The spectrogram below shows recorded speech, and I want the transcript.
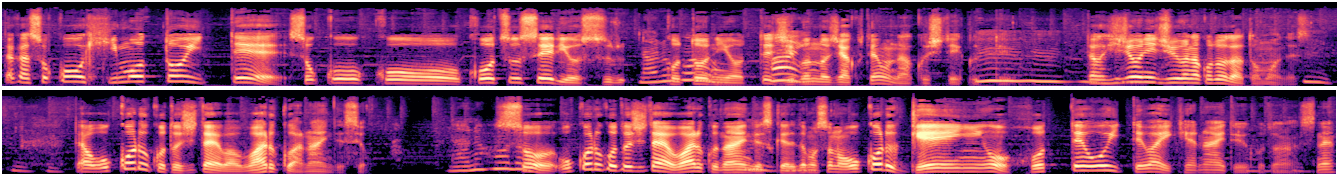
だからそこを紐解いてそこをこう交通整理をすることによってはい。自分の弱点をなくしていくっていう、うんだから非常に重要なことだと思うんです、うんうんだから怒ること自体は悪くはないんですよ。うんなるほど。そう。怒ること自体は悪くないんですけれども、その怒る原因を放っておいてはいけないということなんですね、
